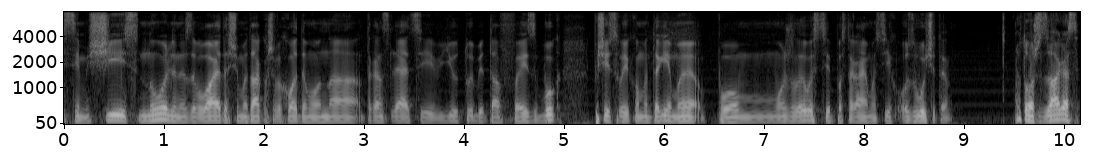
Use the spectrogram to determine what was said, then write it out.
773-800-2860. Не забувайте, що ми також виходимо на трансляції в Ютубі та в Фейсбук. Пишіть свої коментарі. Ми по можливості постараємось їх озвучити. Отож, зараз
